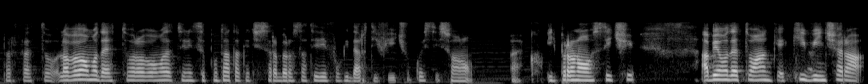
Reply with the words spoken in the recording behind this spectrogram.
perfetto. L'avevamo detto, l'avevamo detto inizio puntata che ci sarebbero stati dei fuochi d'artificio. Questi sono, ecco, i pronostici. Abbiamo detto anche chi vincerà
